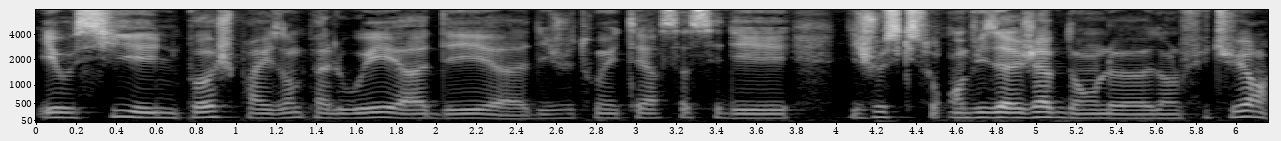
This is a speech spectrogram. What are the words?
et aussi une poche, par exemple, allouée à des, des jetons Ether? Ça, c'est des, des, choses qui sont envisageables dans le, dans le futur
